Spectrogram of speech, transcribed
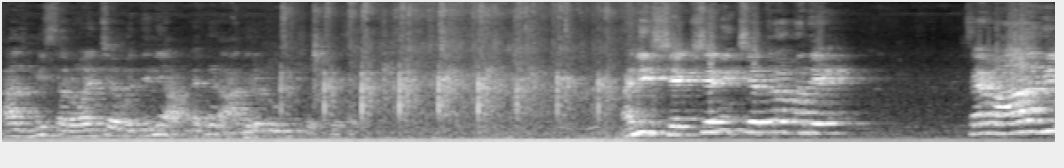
आज मी सर्वांच्या वतीने आपल्याकडे आग्रह करू शकतो आणि शैक्षणिक क्षेत्रामध्ये साहेब आजही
